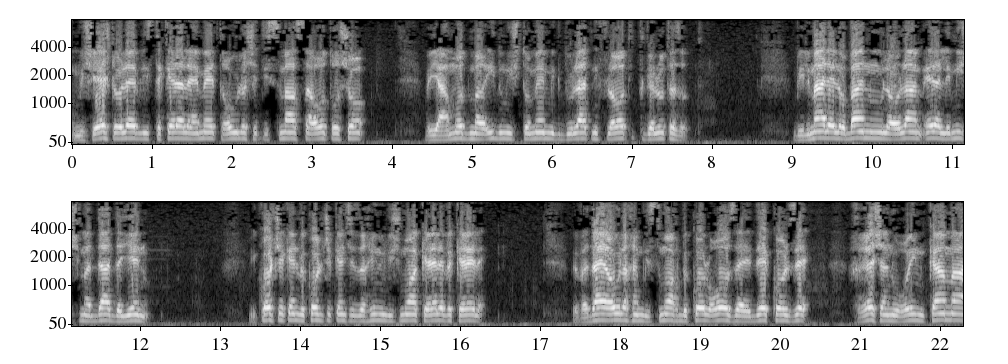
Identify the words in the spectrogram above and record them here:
ומי שיש לו לב להסתכל על האמת, ראוי לו שתסמר שערות ראשו, ויעמוד מרעיד ומשתומם מגדולת נפלאות התגלות הזאת. וילמד לא באנו לעולם אלא למי שמדע דיינו. מכל שכן וכל שכן שזכינו לשמוע כאלה וכאלה. בוודאי ראוי לכם לשמוח בכל עוז על ידי כל זה, אחרי שאנו רואים כמה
